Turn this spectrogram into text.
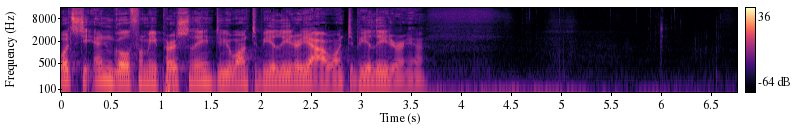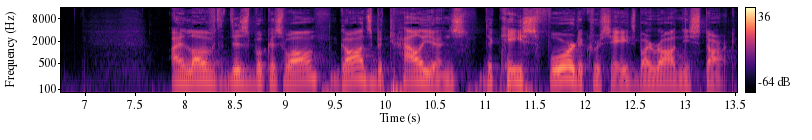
What's the end goal for me personally? Do you want to be a leader? Yeah, I want to be a leader, yeah. I loved this book as well God's Battalions The Case for the Crusades by Rodney Stark.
